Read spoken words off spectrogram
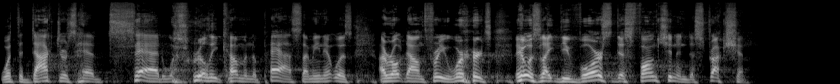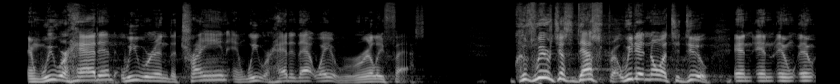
what the doctors had said was really coming to pass. I mean, it was, I wrote down three words. It was like divorce, dysfunction, and destruction. And we were headed, we were in the train, and we were headed that way really fast. Because we were just desperate. We didn't know what to do. And, and, and,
